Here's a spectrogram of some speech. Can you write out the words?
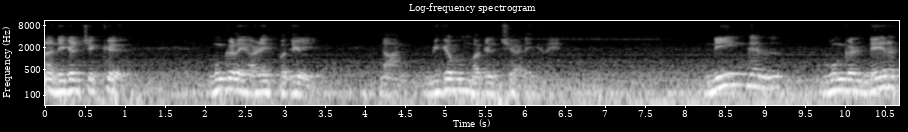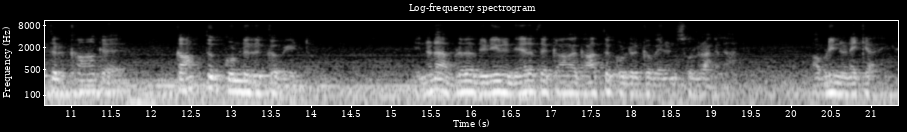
அருமையான நிகழ்ச்சிக்கு உங்களை அழைப்பதில் நான் மிகவும் மகிழ்ச்சி அடைகிறேன். நீங்கள் உங்கள் நேரத்திற்காக காத்து கொண்டிருக்க வேண்டும். என்னடா அப்படிதான் திடீர்னு நேரத்துக்காக காத்து கொண்டிருக்க வேணும்னு சொல்கிறாங்களா அப்படின்னு நினைக்காதீங்க.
